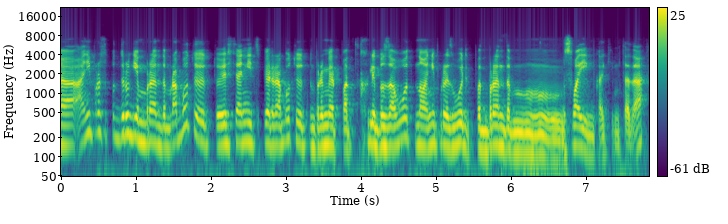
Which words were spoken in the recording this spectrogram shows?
они просто под другим брендом работают, то есть они теперь работают, например, под хлебозавод, но они производят под брендом своим каким-то, да.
